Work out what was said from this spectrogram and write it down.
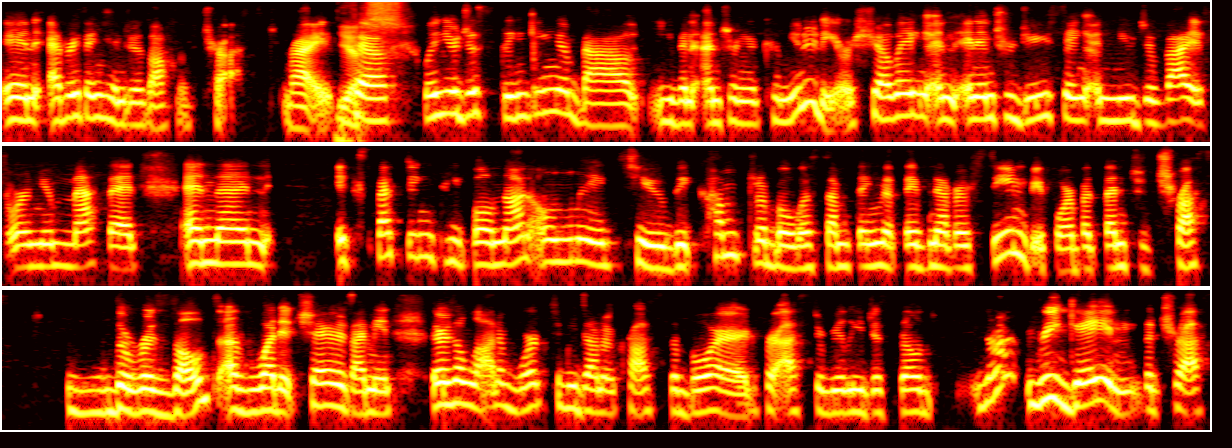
In everything hinges off of trust, right? Yes. So when you're just thinking about even entering a community or showing and, and introducing a new device or a new method, and then expecting people not only to be comfortable with something that they've never seen before, but then to trust the result of what it shares. I mean, there's a lot of work to be done across the board for us to really just build, not regain the trust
